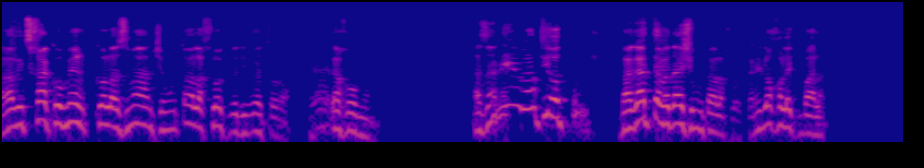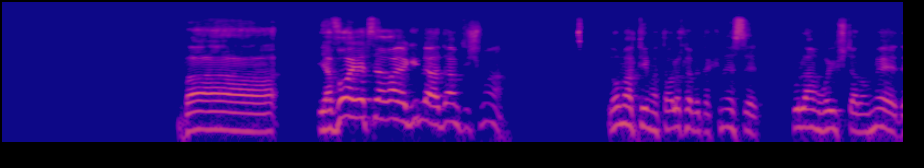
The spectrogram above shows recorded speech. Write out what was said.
הרב יצחק אומר כל הזמן שמותר לחלוק בדברי תורה, כן. כך הוא אומר. אז אני אמרתי עוד פירוש. באגדת ודאי שמותר לחלוק, אני לא חולק בהלכה. ב... יבוא היצר הרע, יגיד לאדם, תשמע, לא מתאים, אתה הולך לבית הכנסת, כולם רואים שאתה לומד,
